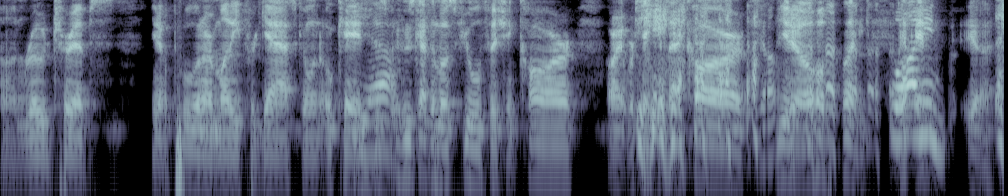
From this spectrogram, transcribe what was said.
on road trips you know pooling our money for gas going okay Yeah. this who's got the most fuel efficient car all right we're taking Yeah. that car you know like well i mean and-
